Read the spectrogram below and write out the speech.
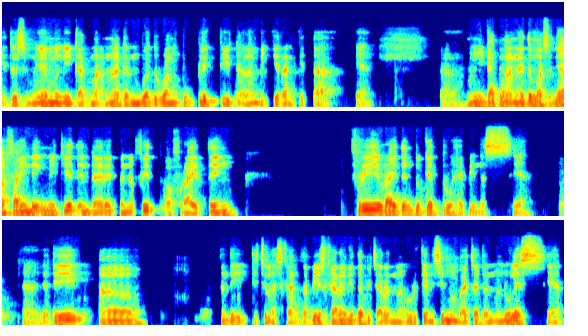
itu sebenarnya mengikat makna dan membuat ruang publik di dalam pikiran kita. Ya. Nah, mengikat makna itu maksudnya finding immediate and direct benefit of writing, free writing to get true happiness. Ya. Nah, jadi eh, nanti dijelaskan. Tapi sekarang kita bicara tentang urgensi membaca dan menulis. Ya.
